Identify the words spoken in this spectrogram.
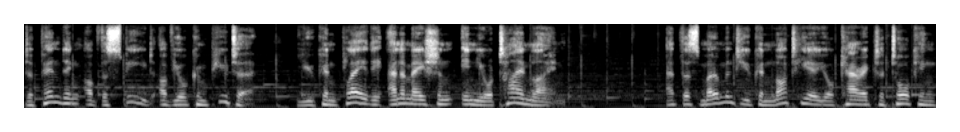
depending of the speed of your computer, you can play the animation in your timeline. At this moment you cannot hear your character talking.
